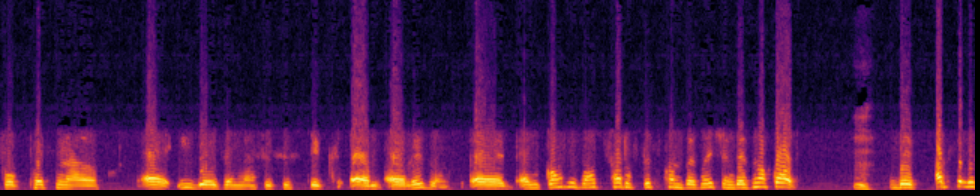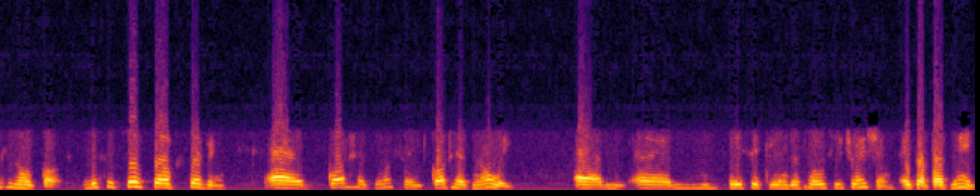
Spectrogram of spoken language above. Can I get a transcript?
for personal uh, egos and narcissistic um, uh, reasons. Uh, and God is outside of this conversation. There's no God. Mm. There's absolutely no God. This is so self-serving. Uh, God has no say. God has no way. Um, um, basically, in this whole situation, it's about me,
